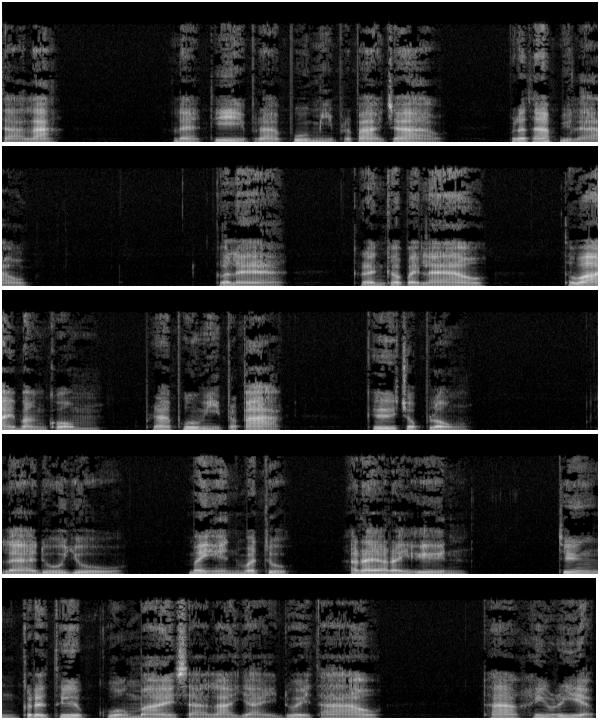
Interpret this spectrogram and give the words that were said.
สาละ และที่พระผู้มีพระภาคเจ้า ประทับอยู่แล้ว ก็แล ครั้นเข้าไปแล้ว ถวายบังคมพระผู้มีพระภาค คือจบลง แลดูอยู่ ไม่เห็นวัตถุอะไรอะไรอื่น จึงกระทืบขวงไม้สาระใหญ่ด้วยเท้า ทากให้เรียบ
